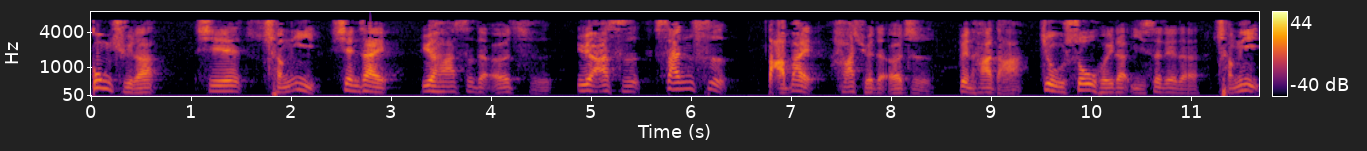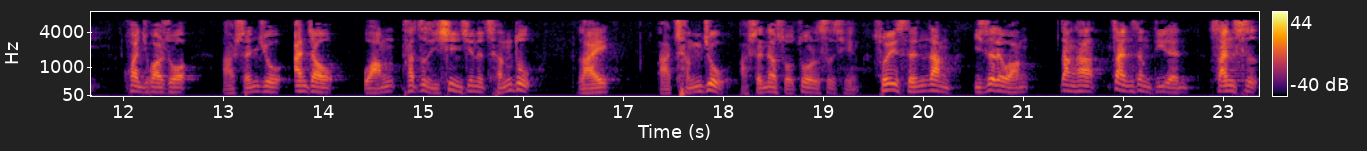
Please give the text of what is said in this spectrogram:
攻取了些城邑。现在约哈斯的儿子约阿斯三次打败哈学的儿子便哈达，就收回了以色列的城邑。换句话说，啊，神就按照王他自己信心的程度来。啊，成就啊，神要所做的事情，所以神让以色列王让他战胜敌人三次，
